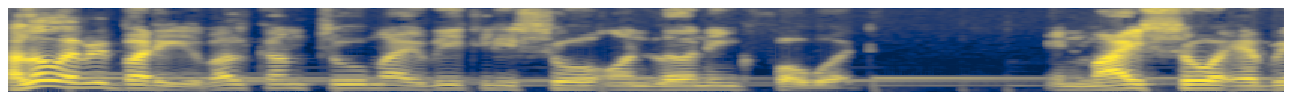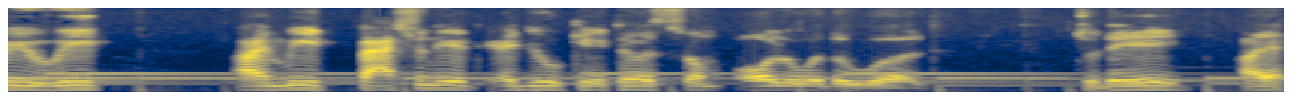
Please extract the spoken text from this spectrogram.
Hello, everybody. Welcome to my weekly show on Learning Forward. In my show, every week, I meet passionate educators from all over the world. Today, I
